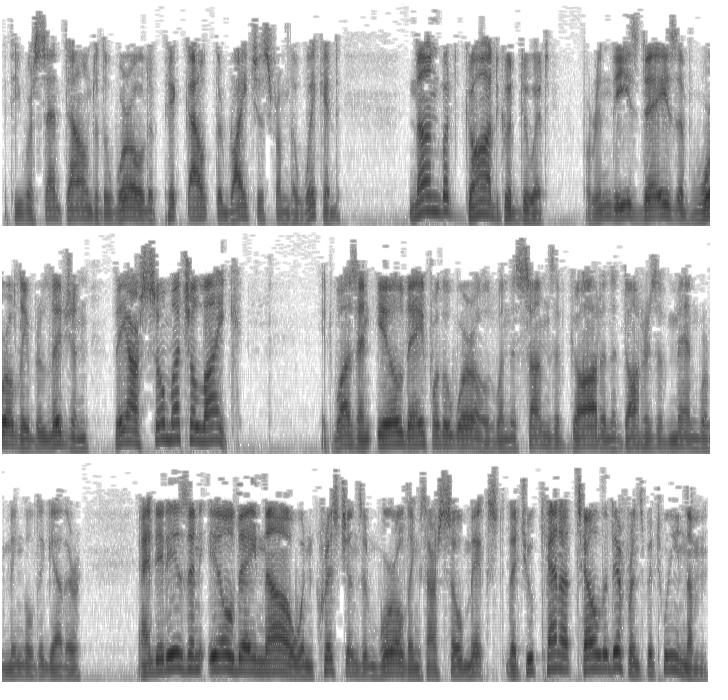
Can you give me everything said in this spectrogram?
if he were sent down to the world to pick out the righteous from the wicked. None but God could do it, for in these days of worldly religion they are so much alike. It was an ill day for the world when the sons of God and the daughters of men were mingled together. And it is an ill day now when Christians and worldlings are so mixed that you cannot tell the difference between them.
